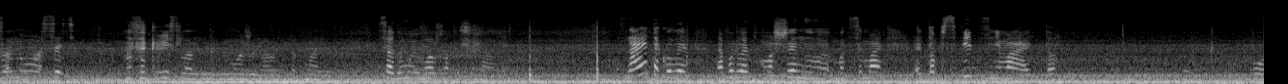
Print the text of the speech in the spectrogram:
заносить. А за крісло не може навіть нормально. Все, думаю, можна починати. Знаєте, коли, наприклад, машину максимально топ-спід знімають, то. О.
